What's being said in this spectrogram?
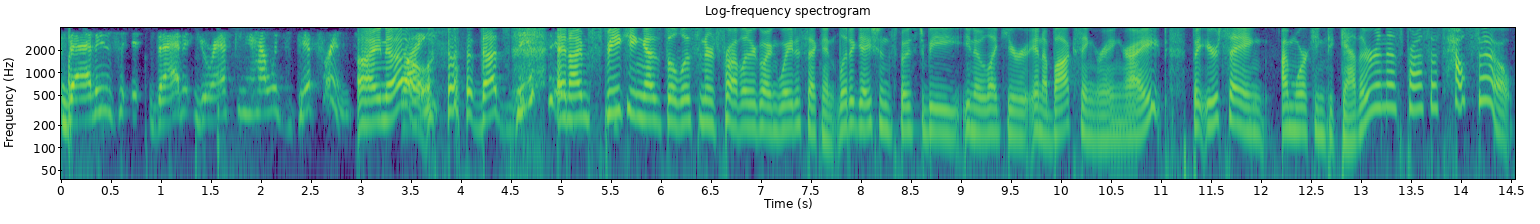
that is that you're asking how it's different. I know. Right? That's is- and I'm speaking as the listeners probably are going, wait a second, litigation's supposed to be, you know, like you're in a boxing ring, right? But you're saying I'm working together in this process? How so?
